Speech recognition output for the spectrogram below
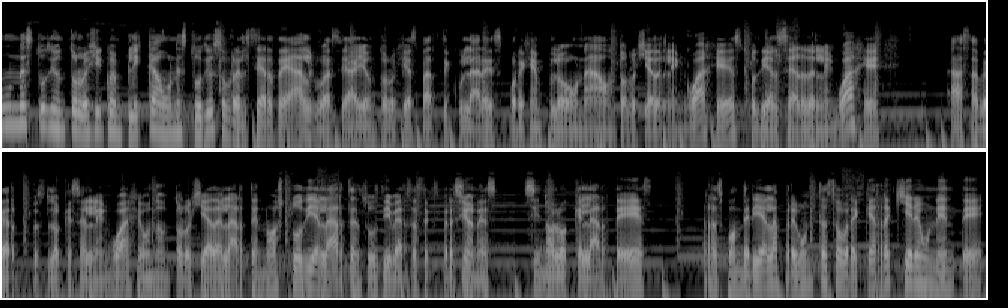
Un estudio ontológico implica un estudio sobre el ser de algo, así hay ontologías particulares, por ejemplo, una ontología del lenguaje, estudia el ser del lenguaje, a saber pues lo que es el lenguaje, una ontología del arte no estudia el arte en sus diversas expresiones, sino lo que el arte es, respondería la pregunta sobre qué requiere un ente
